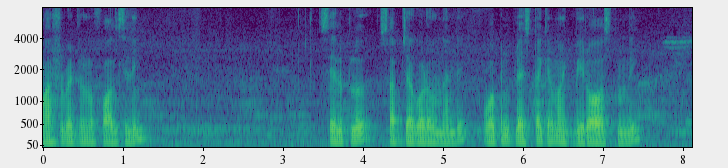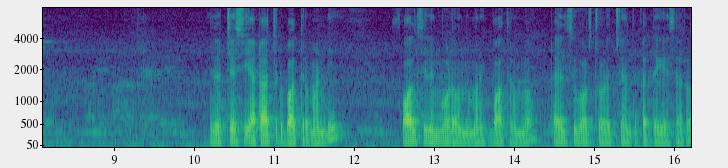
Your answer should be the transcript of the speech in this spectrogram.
మాస్టర్ బెడ్రూమ్లో ఫాల్ సీలింగ్. సెల్ఫ్లు సబ్జా కూడా ఉందండి. ఓపెన్ ప్లేస్ దగ్గర మనకి బీరో వస్తుంది. ఇది వచ్చేసి అటాచ్డ్ బాత్రూమ్ అండి. ఫాల్ సీలింగ్ కూడా ఉంది మనకి బాత్రూంలో. టైల్స్ కూడా చూడొచ్చు ఎంత పెద్దగా వేసారో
